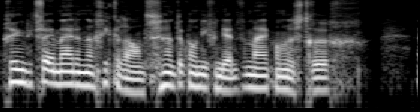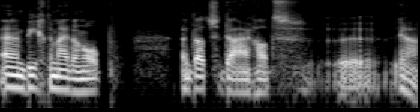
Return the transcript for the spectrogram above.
Gingen die twee meiden naar Griekenland. En toen kwam die vriendin van mij kwam dus terug. En biechtte mij dan op dat ze daar had. Uh, ja,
